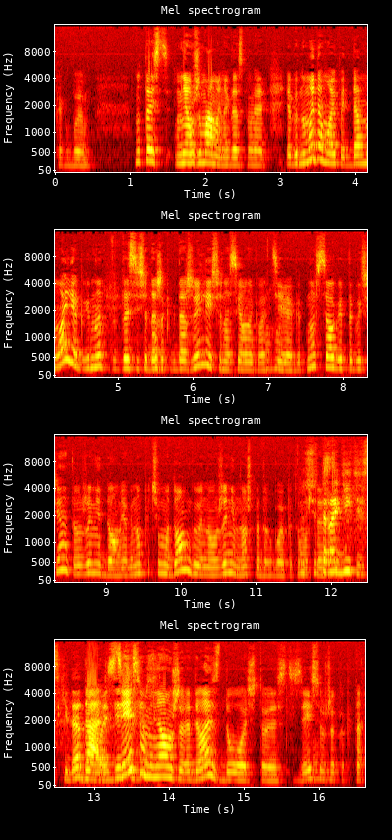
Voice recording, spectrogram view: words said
как бы Ну, то есть, у меня уже мама иногда справляет. Я говорю, ну мы домой пойдем. Домой? Я говорю, ну, то есть, еще даже когда жили еще на съемной квартире, uh-huh. я говорю, ну все, говорит, Тагучин, это уже не дом. Я говорю, ну почему дом, говорю, но уже немножко другой, потому ну, что... это родительский, да? Да, дом, здесь, здесь у меня уже родилась дочь, то есть, здесь uh-huh. уже как-то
